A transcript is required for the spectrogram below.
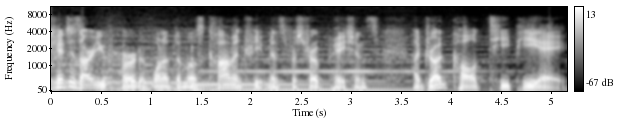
chances are you've heard of one of the most common treatments for stroke patients, a drug called TPA.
